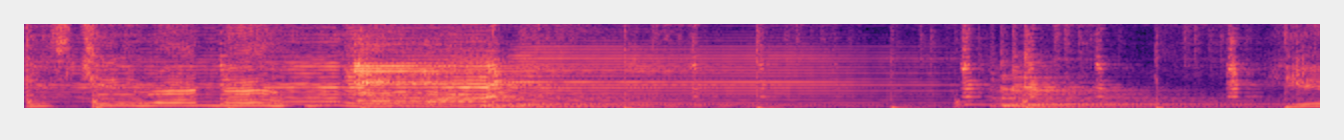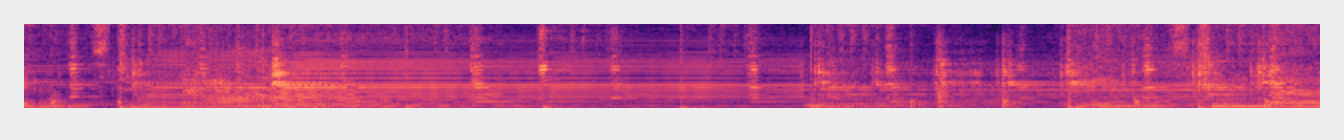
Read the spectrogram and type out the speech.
Used to right now. Used to now. Used to now.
